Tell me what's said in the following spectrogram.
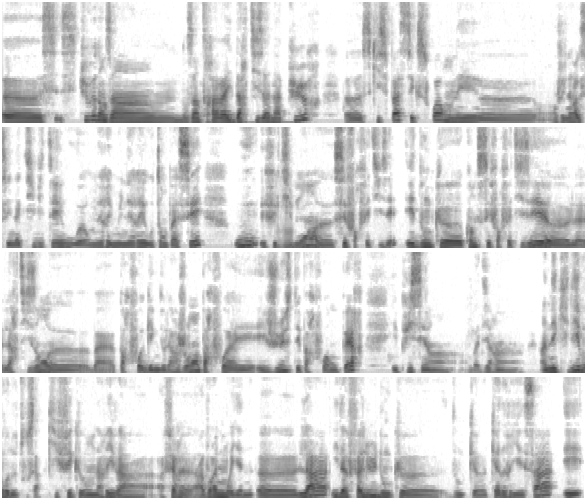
euh, si, si tu veux dans un dans un travail d'artisanat pur, euh, ce qui se passe, c'est que soit on est, euh, en général, c'est une activité où euh, on est rémunéré au temps passé, ou Mhm. effectivement euh, c'est forfaitisé. Et donc euh, quand c'est forfaitisé, euh, l'artisan euh, bah, parfois gagne de l'argent, parfois est, est juste et parfois on perd. Et puis c'est un, on va dire un un équilibre de tout ça qui fait qu'on arrive à, à faire à avoir une moyenne. Euh, là, il a fallu donc euh, donc euh, quadriller ça et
